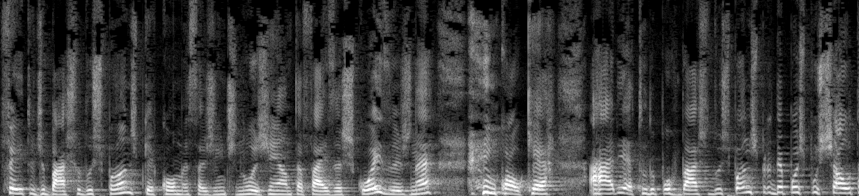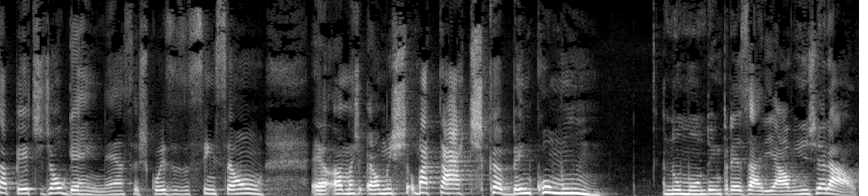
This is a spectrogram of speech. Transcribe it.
feito debaixo dos panos, porque como essa gente nojenta faz as coisas, né, em qualquer área, é tudo por baixo dos panos, para depois puxar o tapete de alguém, né, essas coisas, assim, são é uma, é uma, uma tática bem comum no mundo empresarial em geral.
